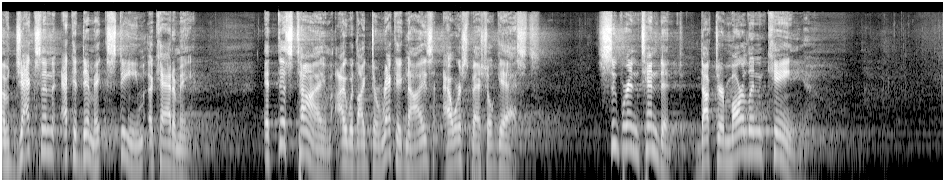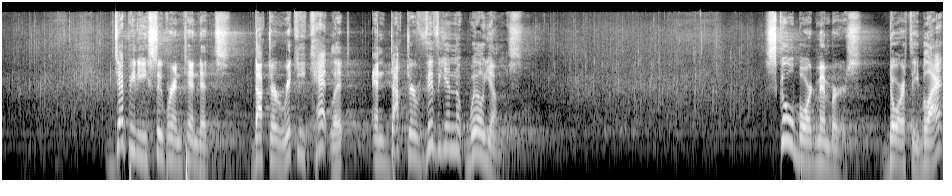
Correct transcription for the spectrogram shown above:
of Jackson Academic STEAM Academy. At this time, I would like to recognize our special guests. Superintendent Dr. Marlon King. Deputy Superintendents Dr. Ricky Catlett and Dr. Vivian Williams. School board members Dorothy Black,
